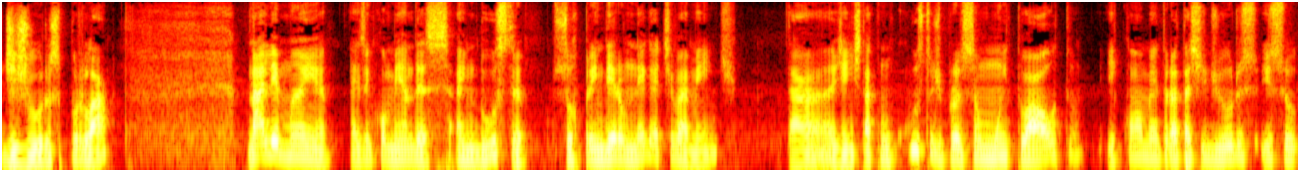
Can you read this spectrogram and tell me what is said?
de juros por lá. Na Alemanha, as encomendas à indústria surpreenderam negativamente. Tá? A gente está com um custo de produção muito alto e com o aumento da taxa de juros isso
